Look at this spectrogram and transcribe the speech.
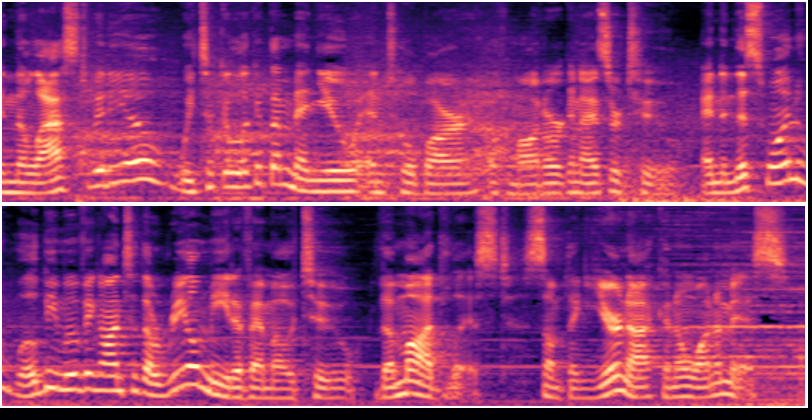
In the last video, we took a look at the menu and toolbar of Mod Organizer 2, and in this one, we'll be moving on to the real meat of MO2, the mod list, something you're not going to want to miss.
